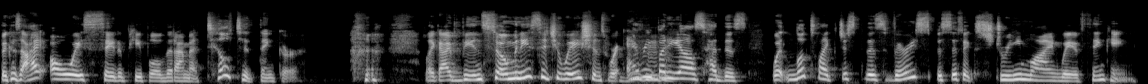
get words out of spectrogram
because I always say to people that I'm a tilted thinker. like I've been in so many situations where everybody else had this what looked like just this very specific streamlined way of thinking.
